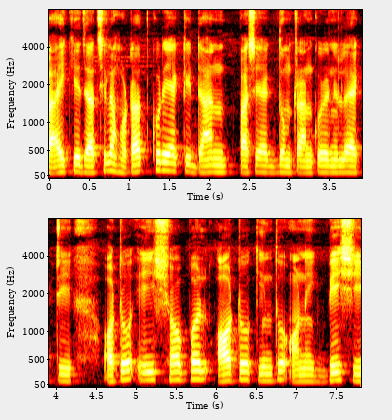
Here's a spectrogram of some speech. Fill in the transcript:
বাইকে যাচ্ছিলাম, হঠাৎ করে একটি ডান পাশে একদম ট্রান করে নিল একটি অটো। এই সকল অটো কিন্তু অনেক বেশি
